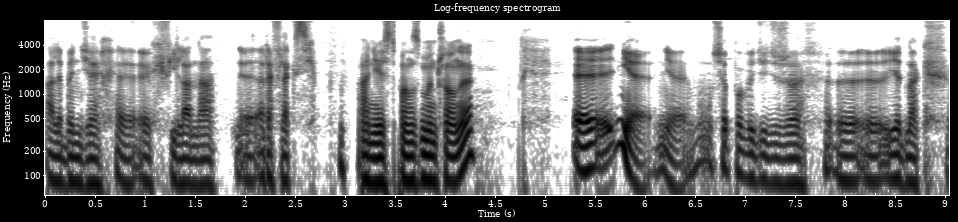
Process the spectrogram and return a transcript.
ale będzie chwila na refleksję. A nie jest pan zmęczony? Nie, nie. Muszę powiedzieć, że jednak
